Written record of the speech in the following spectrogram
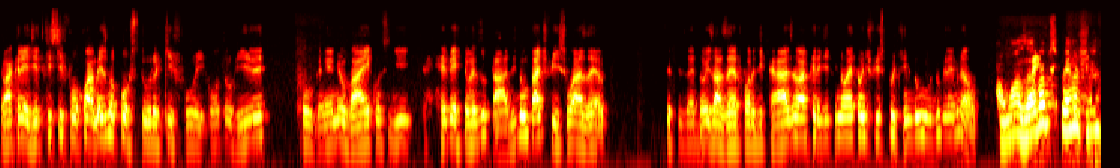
eu acredito que se for com a mesma postura que foi contra o River, o Grêmio vai conseguir reverter o resultado. E não tá difícil, 1 a 0 Se fizer 2 a 0 fora de casa, eu acredito que não é tão difícil pro time do, do Grêmio, não. 1x0 vai para os pênaltis, né?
